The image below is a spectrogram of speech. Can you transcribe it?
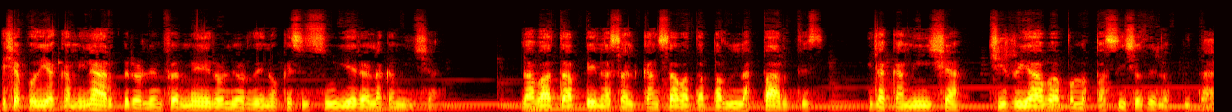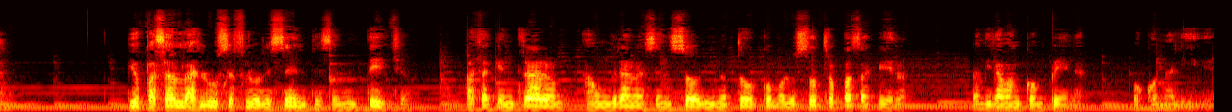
Ella podía caminar, pero el enfermero le ordenó que se subiera a la camilla. La bata apenas alcanzaba a taparle las partes y la camilla chirriaba por los pasillos del hospital. Vio pasar las luces fluorescentes en el techo hasta que entraron a un gran ascensor y notó como los otros pasajeros la miraban con pena o con alivio.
